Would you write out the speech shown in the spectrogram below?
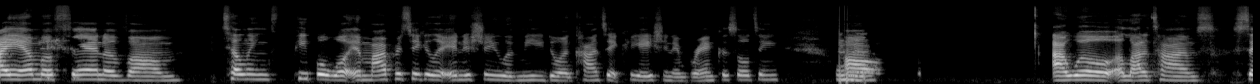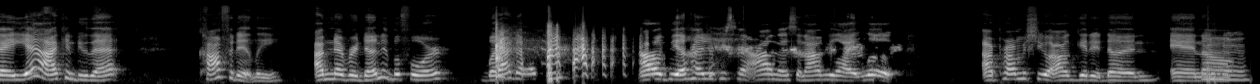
I am a fan of um telling people well in my particular industry with me doing content creation and brand consulting Mhm. um I will a lot of times say yeah I can do that confidently I've never done it before but I got. I'll be 100% honest and I'll be like look I promise you I'll get it done and um Mhm.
